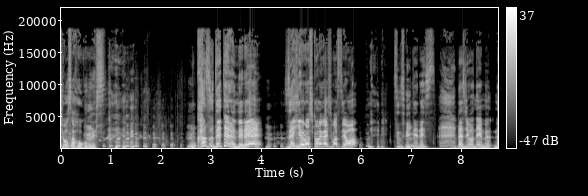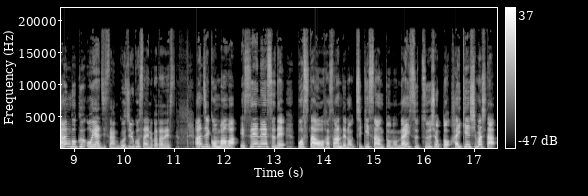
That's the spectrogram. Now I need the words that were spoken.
調査報告です。もう数出てるんでね。ぜひよろしくお願いしますよ。続いてです。ラジオネーム南国親父さん55歳の方です。アンジーこんばんは。SNS でポスターを挟んでのチキさんとのナイスツーショット拝見しました。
